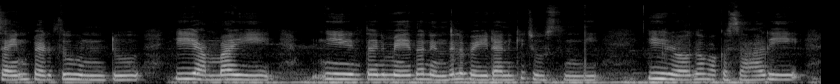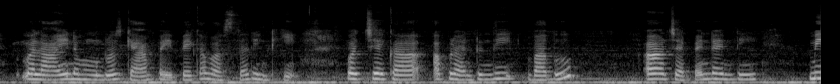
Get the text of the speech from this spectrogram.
సైన్ పెడుతూ ఉంటూ ఈ అమ్మాయి దాని తన మీద నిందలు వేయడానికి చూస్తుంది. ఈలోగా ఒకసారి వాళ్ళ ఆయన మూడు రోజులు క్యాంప్ అయిపోయాక వస్తాడు ఇంటికి. వచ్చాక అప్పుడు అంటుంది బాబు చెప్పండి అండి మీ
